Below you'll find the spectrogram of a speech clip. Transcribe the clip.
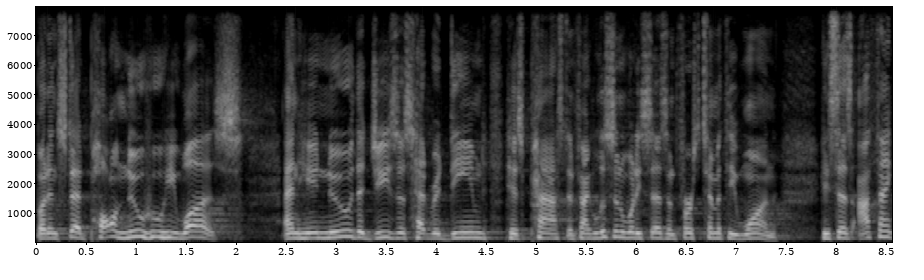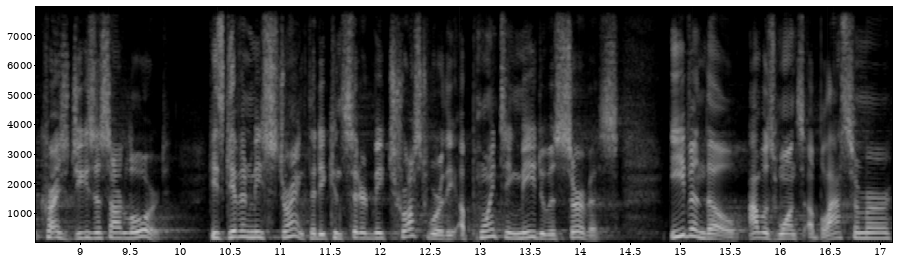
But instead, Paul knew who he was, and he knew that Jesus had redeemed his past. In fact, listen to what he says in 1 Timothy 1. He says, I thank Christ Jesus our Lord. He's given me strength that he considered me trustworthy, appointing me to his service. Even though I was once a blasphemer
